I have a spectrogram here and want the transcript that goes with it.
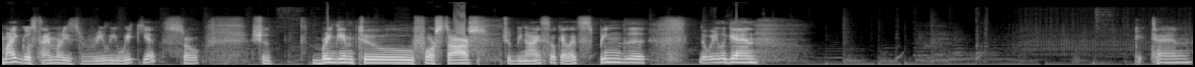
my Gothamer is really weak yet so should bring him to four stars should be nice. Okay let's spin the the wheel again. Okay 10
